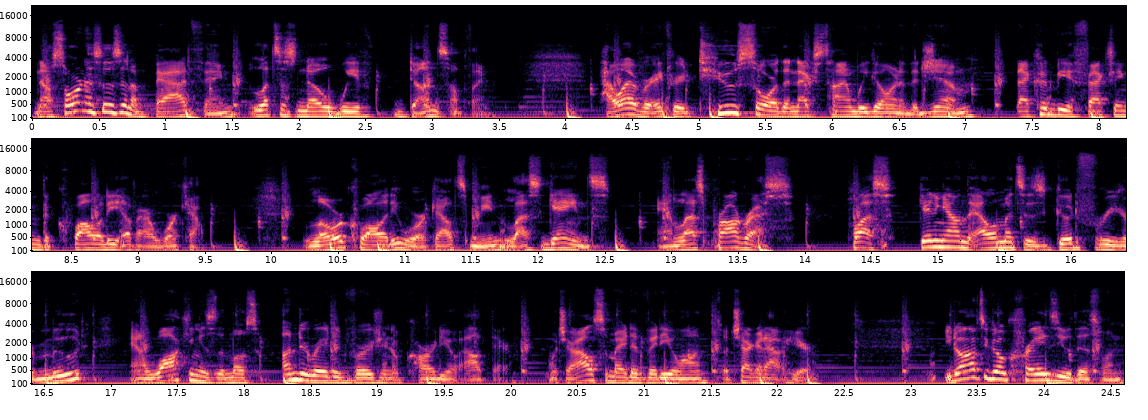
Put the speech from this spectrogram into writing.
Now, soreness isn't a bad thing, it lets us know we've done something. However, if you're too sore the next time we go into the gym, that could be affecting the quality of our workout. Lower quality workouts mean less gains and less progress. Plus, getting out in the elements is good for your mood, and walking is the most underrated version of cardio out there, which I also made a video on, so check it out here. You don't have to go crazy with this one.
